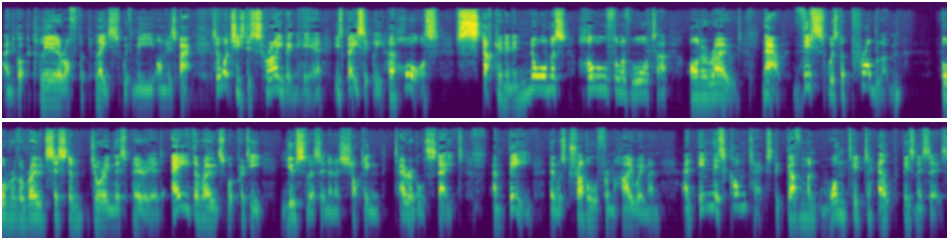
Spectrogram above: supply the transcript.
and got clear off the place with me on his back. So, what she's describing here is basically her horse stuck in an enormous hole full of water on a road. Now, this was the problem for the road system during this period. A, the roads were pretty useless and in a shocking, terrible state. And B, there was trouble from highwaymen. And in this context, the government wanted to help businesses.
